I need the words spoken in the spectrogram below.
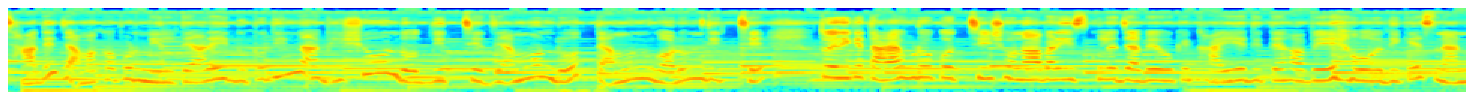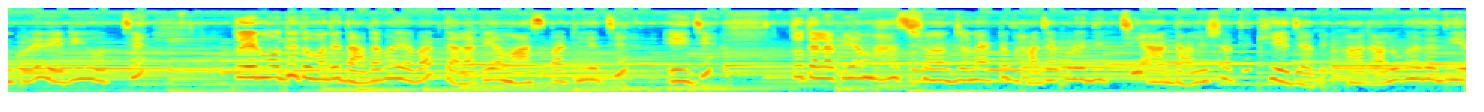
ছাদে জামা কাপড় মেলতে। আর এই দুটো দিন না ভীষণ রোদ দিচ্ছে। যেমন রোদ, তেমন গরম দিচ্ছে। তো এদিকে তাড়াহুড়ো করছি। সোনা আবার স্কুলে যাবে, ওকে খাইয়ে দিতে হবে। ও ওদিকে স্নান করে রেডি হচ্ছে। তো এর মধ্যে তোমাদের দাদা ভাই আবার তেলাপিয়া মাছ পাঠিয়েছে। এই যে তো তেলাপিয়া মাছ শোনার জন্য একটা ভাজা করে দিচ্ছি আর ডালের সাথে খেয়ে যাবে। আর আলু ভাজা দিয়ে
